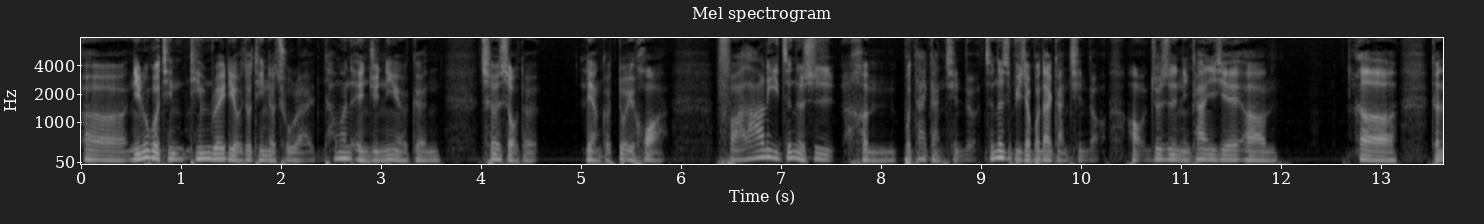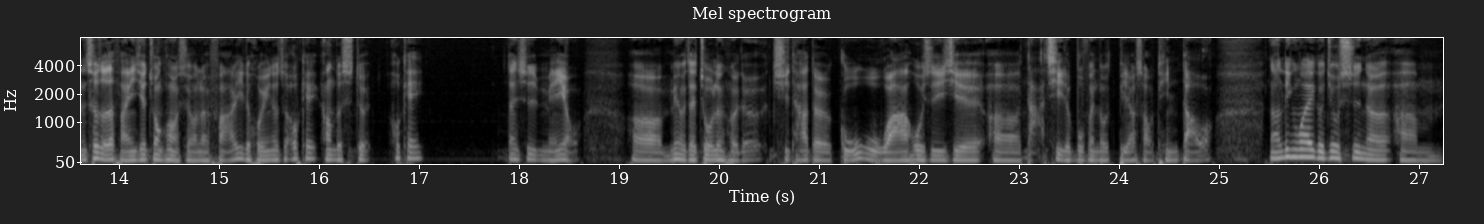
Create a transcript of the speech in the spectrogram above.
呃，你如果听 Team Radio 就听得出来，他们的 engineer 跟车手的两个对话，法拉利真的是很不带感情的，真的是比较不带感情的。好，就是你看一些呃呃，可能车手在反映一些状况的时候呢，法拉利的回应都是 OK understood，OK，但是没有呃没有在做任何的其他的鼓舞啊，或是一些呃打气的部分都比较少听到哦。那另外一个就是呢，嗯，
